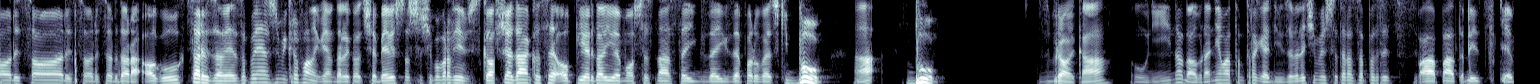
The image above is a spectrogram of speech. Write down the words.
Sorry, sorry, sorry, sorry, dobra, ogłuch. Sorry, widzowie, zapomniałem, że mikrofonek miałem daleko od siebie, już na szczęście poprawiłem wszystko. Śniadanko sobie opierdoliłem o 16 XD, XD poróweczki, bum! A, bum! Zbrojka. Unii, no dobra, nie ma tam tragedii. Widzowie, Lecimy jeszcze teraz za Patryc... a, Patryckiem.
